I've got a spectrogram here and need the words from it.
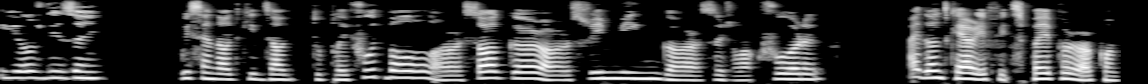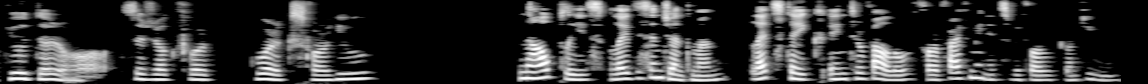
e eles dizem we send out kids out to play football or soccer or swimming or seja lá o que for. I don't care if it's paper or computer or que for works for you. Now please, ladies and gentlemen, let's take interval for five minutes before we continue.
